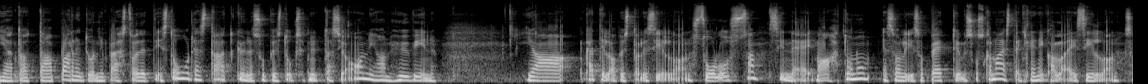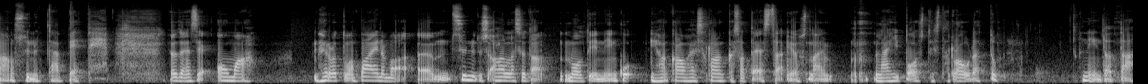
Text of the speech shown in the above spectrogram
Ja tota, parin tunnin päästä otettiin sitä uudestaan, että kyllä ne supistukset nyt tässä jo on ihan hyvin. Ja kätilöopisto oli silloin sulussa, sinne ei mahtunut ja se oli iso pettymys, koska naisten klinikalla ei silloin saanut synnyttää veteen. Joten se oma herottoman painava äm, synnytysallas, jota me oltiin niin kuin ihan kauheassa rankkasateessa jostain lähipostista roudattu, niin tota,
